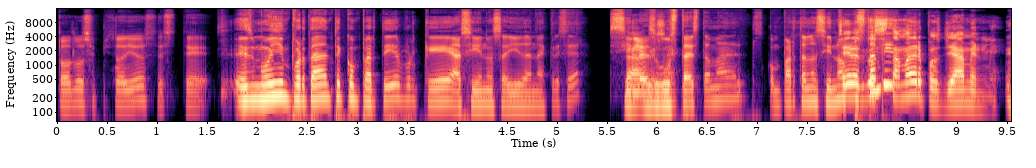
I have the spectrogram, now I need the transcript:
todos los episodios, este, es muy importante compartir porque así nos ayudan a crecer. Si Claro les que sí. gusta esta madre, pues compártanlo. Si no, si pues les gusta también. esta madre, pues llámenme.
